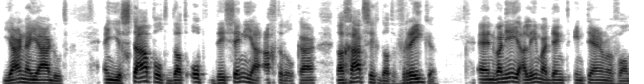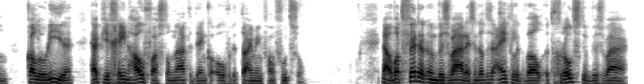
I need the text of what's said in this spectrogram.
jaar na jaar doet, en je stapelt dat op decennia achter elkaar, dan gaat zich dat wreken. En wanneer je alleen maar denkt in termen van calorieën, heb je geen houvast om na te denken over de timing van voedsel. Nou, wat verder een bezwaar is, en dat is eigenlijk wel het grootste bezwaar,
